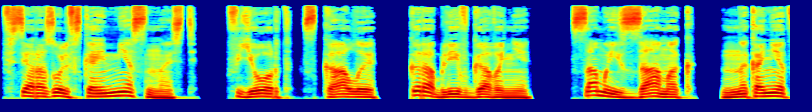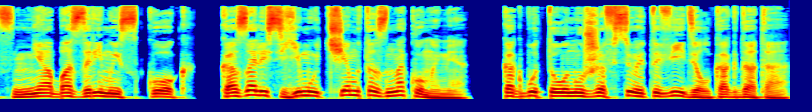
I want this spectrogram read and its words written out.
Вся Розольфская местность, фьорд, скалы, корабли в гавани, самый замок, Наконец, необозримый скок казались ему чем-то знакомыми, как будто он уже все это видел когда-то,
